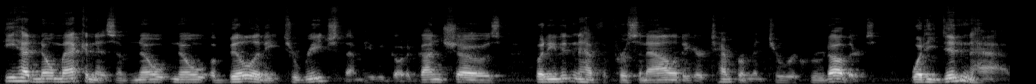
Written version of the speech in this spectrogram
he had no mechanism, no, no ability to reach them. He would go to gun shows, but he didn't have the personality or temperament to recruit others. What he didn't have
